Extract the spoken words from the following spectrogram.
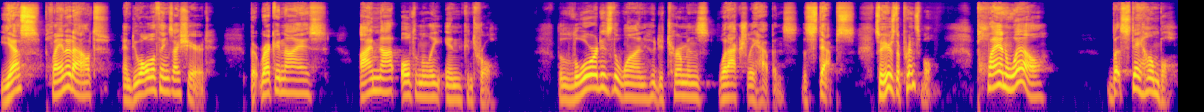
Yes, plan it out and do all the things I shared, but recognize I'm not ultimately in control. The Lord is the one who determines what actually happens, the steps. So here's the principle plan well, but stay humble.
